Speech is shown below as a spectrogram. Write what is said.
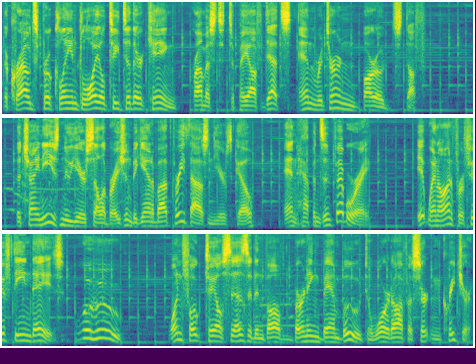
The crowds proclaimed loyalty to their king, promised to pay off debts, and return borrowed stuff. The Chinese New Year celebration began about 3,000 years ago and happens in February. It went on for 15 days. Woohoo! One folk tale says it involved burning bamboo to ward off a certain creature.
